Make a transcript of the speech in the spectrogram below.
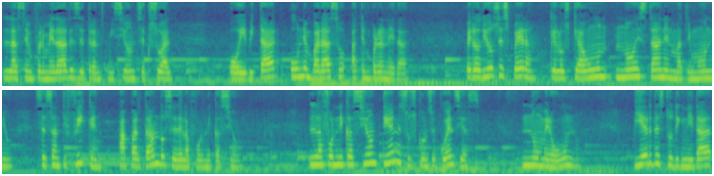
las enfermedades de transmisión sexual o evitar un embarazo a temprana edad. Pero Dios espera que los que aún no están en matrimonio se santifiquen apartándose de la fornicación. La fornicación tiene sus consecuencias. Número 1. Pierdes tu dignidad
